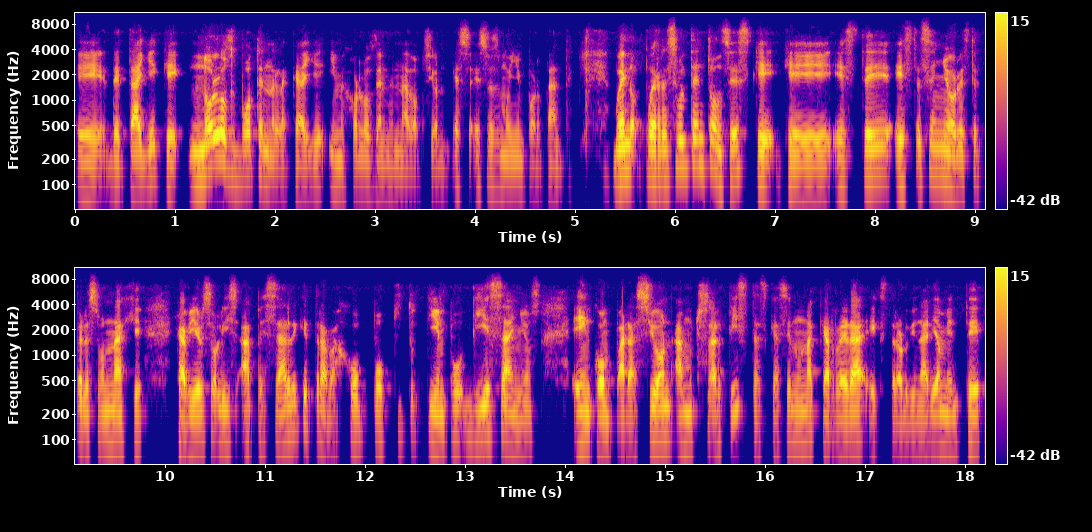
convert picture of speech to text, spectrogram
eh, detalle, que no los boten a la calle y mejor los den en adopción. eso es muy importante. Bueno, pues resulta entonces que, que este, este señor, este personaje, Javier Solís, a pesar de que trabajó poquito tiempo, 10 años, en comparación a muchos artistas que hacen una carrera extraordinariamente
